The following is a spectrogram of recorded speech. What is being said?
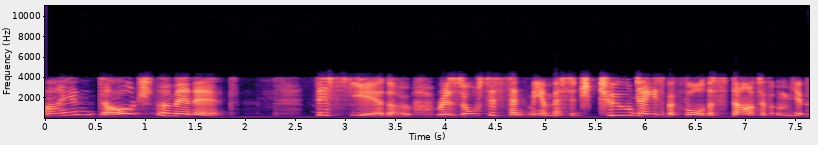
I indulge them in it. This year, though, Resources sent me a message two days before the start of UMYIP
